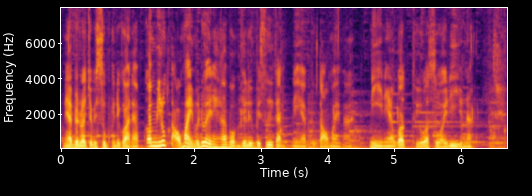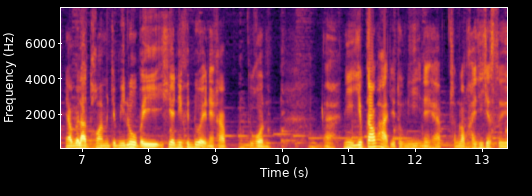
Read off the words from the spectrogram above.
นะครับเดี๋ยวเราจะไปสุ่มกันดีกว่านะครับก็มีลูกเต๋าใหม่มาด้วยนะครับผมอย่าลืมไปซื้อกันนี่ครับลูกเต๋าใหม่มา นี่นะครับก็ถือว่าสวยดีอยู่นะนะครับเวลาทอยมันจะมีรูปไอ้เฮียนี่ขึ้นด้วยนะครับ ทุกคนอะนี่ยีิบเก้าบาทอยู่ตรงนี้นะครับสำหรับใครที่จะซื้อ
